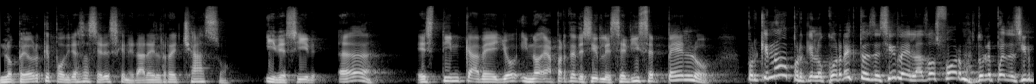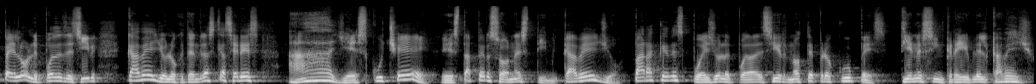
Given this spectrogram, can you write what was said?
lo peor que podrías hacer es generar el rechazo y decir, ah, es Team Cabello y no, aparte de decirle, se dice pelo. ¿Por qué no? Porque lo correcto es decirle de las dos formas. Tú le puedes decir pelo, le puedes decir cabello. Lo que tendrías que hacer es, ah, ya escuché, esta persona es Team Cabello, para que después yo le pueda decir, no te preocupes, tienes increíble el cabello.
